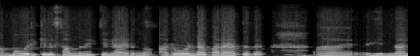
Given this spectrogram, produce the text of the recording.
അമ്മ ഒരിക്കലും സമ്മതിക്കില്ലായിരുന്നു. അതുകൊണ്ടാ പറയാത്തത്. എന്നാൽ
